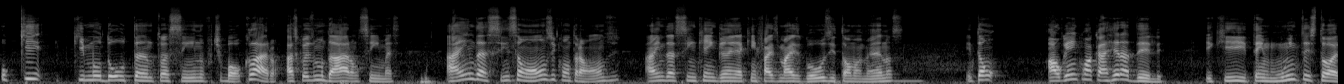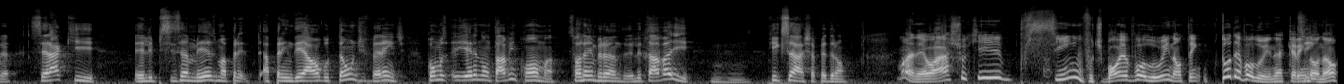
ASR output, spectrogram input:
O que, que mudou tanto assim no futebol? Claro, as coisas mudaram, sim, mas ainda assim são 11 contra 11. Ainda assim, quem ganha é quem faz mais gols e toma menos. Então, alguém com a carreira dele e que tem muita história, será que ele precisa mesmo apre- aprender algo tão diferente? Como e ele não estava em coma, só lembrando, ele estava aí. O que, que você acha, Pedrão? Mano, eu acho que sim, o futebol evolui, não tem. Tudo evolui, né? Querendo Sim. ou não,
